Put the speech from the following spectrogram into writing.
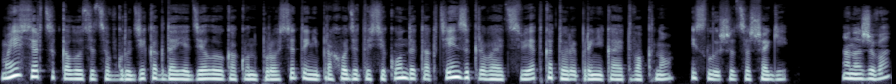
Мое сердце колотится в груди, когда я делаю, как он просит, и не проходит и секунды, как тень закрывает свет, который проникает в окно, и слышатся шаги. «Она жива?»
